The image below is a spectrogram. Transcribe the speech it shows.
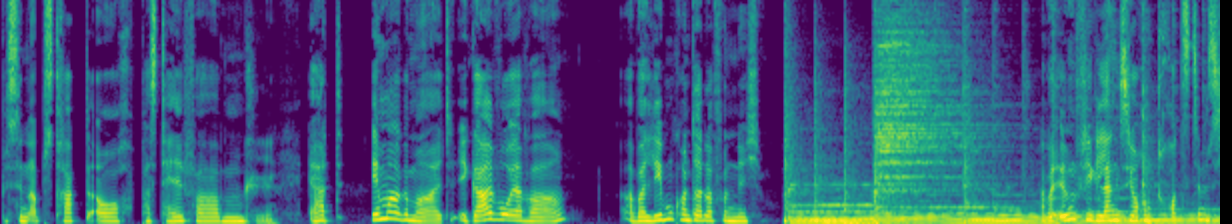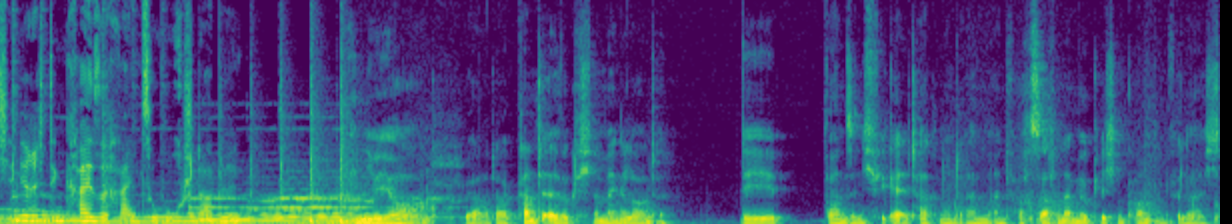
bisschen abstrakt auch, Pastellfarben. Okay. Er hat immer gemalt, egal wo er war, aber leben konnte er davon nicht. Aber irgendwie gelang es Jochen trotzdem, sich in die richtigen Kreise rein zu hochstapeln. In New York, ja, da kannte er wirklich eine Menge Leute, die wahnsinnig viel Geld hatten und einem einfach Sachen ermöglichen konnten. Vielleicht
